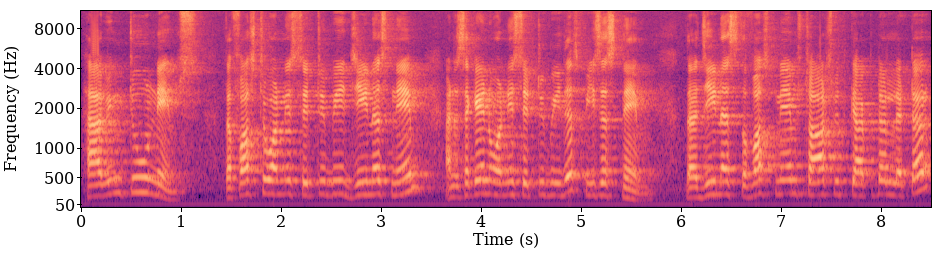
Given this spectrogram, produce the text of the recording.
having two names. The first one is said to be genus name and the second one is said to be the species name. The genus, the first name starts with capital letter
